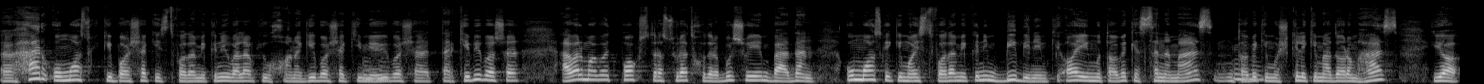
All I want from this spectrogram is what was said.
هر او ماسک که باشه که استفاده می‌کنیم ولو که او خانگی باشه کیمیایی باشه ترکیبی باشه اول ما باید پاک در صورت خود را بشوییم بعدا اون ماسکی که ما استفاده می‌کنیم ببینیم که آیا این مطابق سن است مطابق مشکلی که ما دارم هست یا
